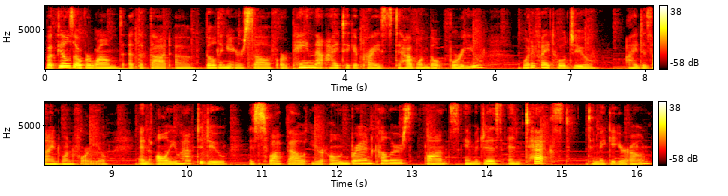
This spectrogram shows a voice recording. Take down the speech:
but feels overwhelmed at the thought of building it yourself or paying that high ticket price to have one built for you, what if I told you I designed one for you? And all you have to do is swap out your own brand colors, fonts, images, and text to make it your own.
